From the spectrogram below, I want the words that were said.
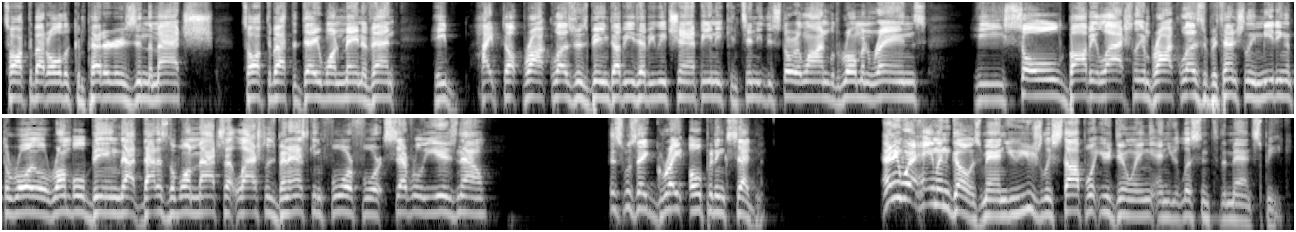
talked about all the competitors in the match, talked about the day one main event. He hyped up Brock Lesnar as being WWE champion. He continued the storyline with Roman Reigns. He sold Bobby Lashley and Brock Lesnar potentially meeting at the Royal Rumble, being that that is the one match that Lashley's been asking for for several years now. This was a great opening segment. Anywhere Heyman goes, man, you usually stop what you're doing and you listen to the man speak.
